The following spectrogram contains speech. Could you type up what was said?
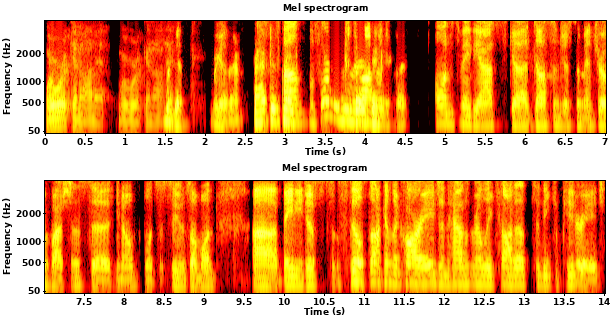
we're working on it. We're working on We're it. good. We go there. practice makes Um, before we move it on perfect. really quick, I wanted to maybe ask uh, Dustin just some intro questions to, you know, let's assume someone uh, maybe just still stuck in the car age and hasn't really caught up to the computer age.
